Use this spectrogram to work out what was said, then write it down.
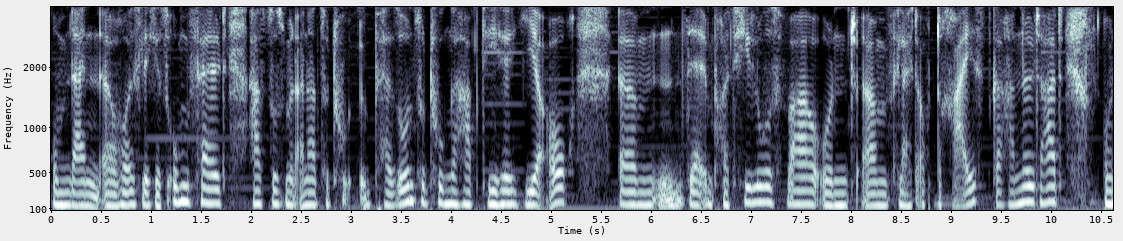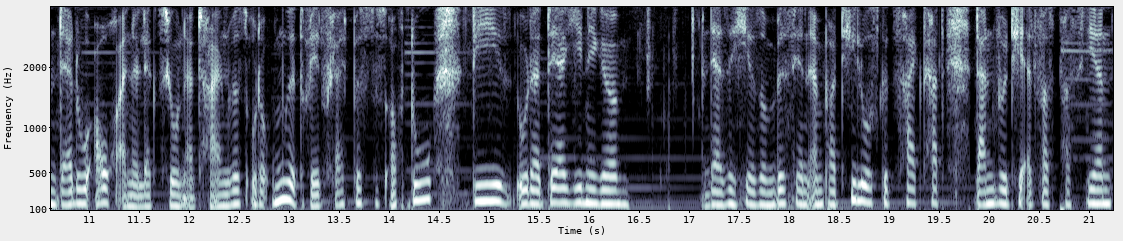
um dein äh, häusliches Umfeld, hast du es mit einer zu Person zu tun gehabt, die hier, hier auch ähm, sehr empathielos war und ähm, vielleicht auch dreist gehandelt hat und der du auch eine Lektion erteilen wirst oder umgedreht. Vielleicht bist es auch du, die oder derjenige, der sich hier so ein bisschen empathielos gezeigt hat, dann wird hier etwas passieren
